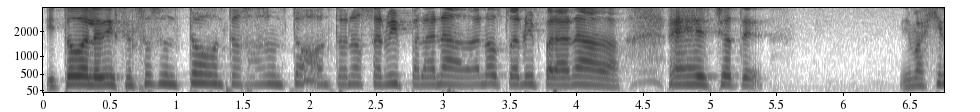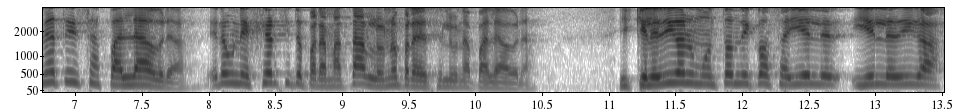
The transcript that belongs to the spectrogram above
Y todos le dicen, sos un tonto, sos un tonto, no servís para nada, no servís para nada. Eh, te... Imagínate esa palabra. Era un ejército para matarlo, no para decirle una palabra. Y que le digan un montón de cosas y él, y él le diga,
